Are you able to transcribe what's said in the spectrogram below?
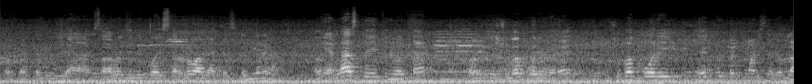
ಅವ್ರ ಸಾರ್ವಜನಿಕವಾಗಿ ಸರಳವಾಗಿ ಆಚರಿಸ್ಕೊಂಡಿದ್ದಾರೆ ಅವರೆಲ್ಲ ಸ್ನೇಹಿತರು ಅಂತ ಅವರಿಗೆ ಶುಭ ಕೋರಿದ್ದಾರೆ. ಶುಭ ಕೋರಿ ಕೇಕ್ ಕಟ್ ಮಾಡಿಸಿದ ಎಲ್ಲ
